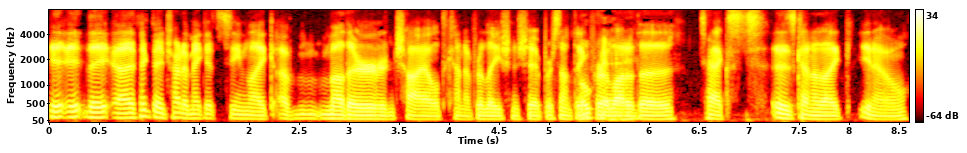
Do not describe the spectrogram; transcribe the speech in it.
It, it, they, I think they try to make it seem like a mother and child kind of relationship or something for a lot of the text is kind of like you know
